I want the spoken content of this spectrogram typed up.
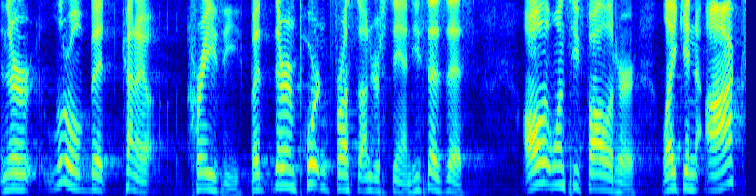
And they're a little bit kind of crazy, but they're important for us to understand. He says this All at once he followed her, like an ox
